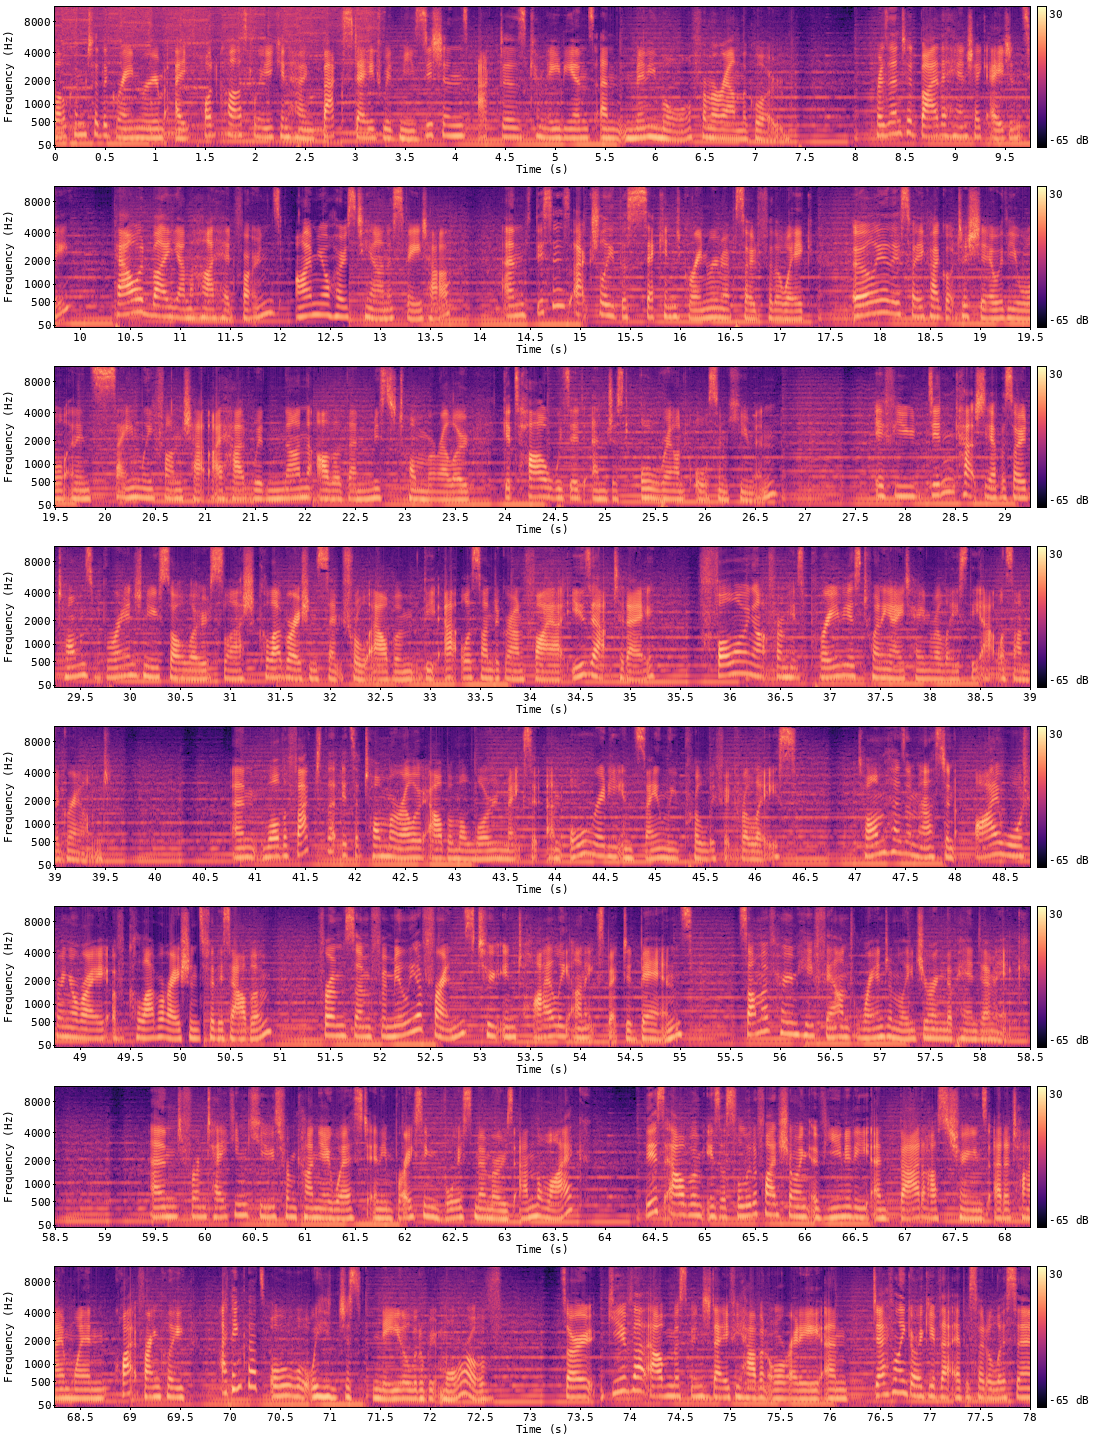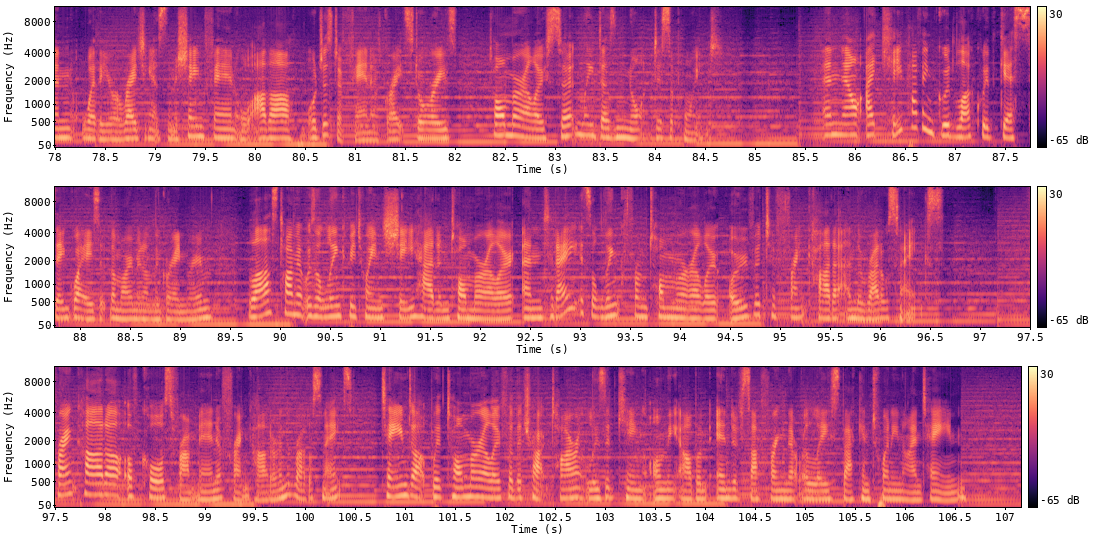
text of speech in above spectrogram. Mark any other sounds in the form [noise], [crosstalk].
welcome to The Green Room, a podcast where you can hang backstage with musicians, actors, comedians, and many more from around the globe. Presented by the Handshake Agency, powered by Yamaha headphones, I'm your host, Tiana Speter, and this is actually the second Green Room episode for the week. Earlier this week, I got to share with you all an insanely fun chat I had with none other than Mr. Tom Morello, guitar wizard and just all round awesome human. If you didn't catch the episode, Tom's brand new solo slash collaboration central album, The Atlas Underground Fire, is out today, following up from his previous 2018 release, The Atlas Underground. And while the fact that it's a Tom Morello album alone makes it an already insanely prolific release, Tom has amassed an eye watering array of collaborations for this album, from some familiar friends to entirely unexpected bands some of whom he found randomly during the pandemic. And from taking cues from Kanye West and embracing voice memos and the like, this album is a solidified showing of unity and badass tunes at a time when, quite frankly, I think that's all what we [laughs] just need a little bit more of. So give that album a spin today if you haven't already, and definitely go give that episode a listen, whether you're a Rage Against the Machine fan or other, or just a fan of great stories. Tom Morello certainly does not disappoint. And now I keep having good luck with guest segues at the moment on the Green Room. Last time it was a link between Shihad and Tom Morello, and today it's a link from Tom Morello over to Frank Carter and the Rattlesnakes. Frank Carter, of course, frontman of Frank Carter and the Rattlesnakes, teamed up with Tom Morello for the track Tyrant Lizard King on the album End of Suffering that released back in 2019.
